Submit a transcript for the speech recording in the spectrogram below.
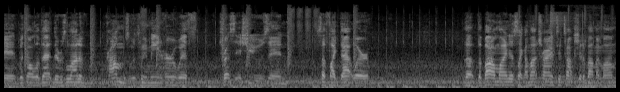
And with all of that there was a lot of problems between me and her with trust issues and stuff like that where the the bottom line is like I'm not trying to talk shit about my mom.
